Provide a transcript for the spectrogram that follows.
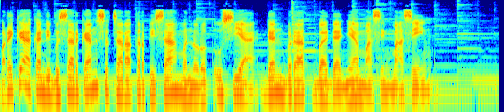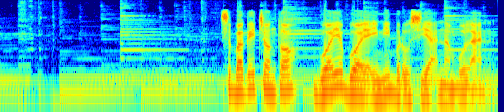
Mereka akan dibesarkan secara terpisah menurut usia dan berat badannya masing-masing. Sebagai contoh, buaya-buaya ini berusia 6 bulan.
